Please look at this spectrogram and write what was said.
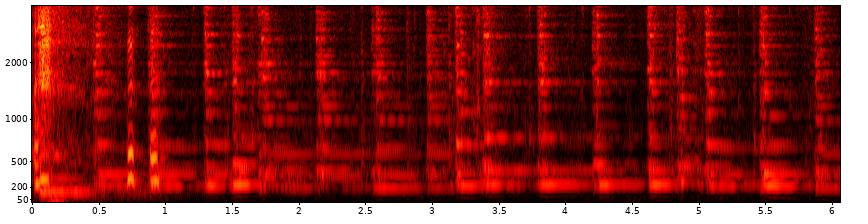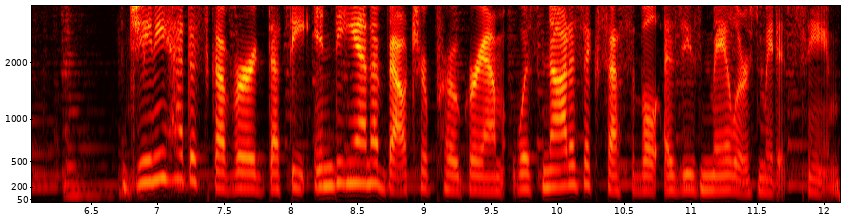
Jeannie had discovered that the Indiana voucher program was not as accessible as these mailers made it seem.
